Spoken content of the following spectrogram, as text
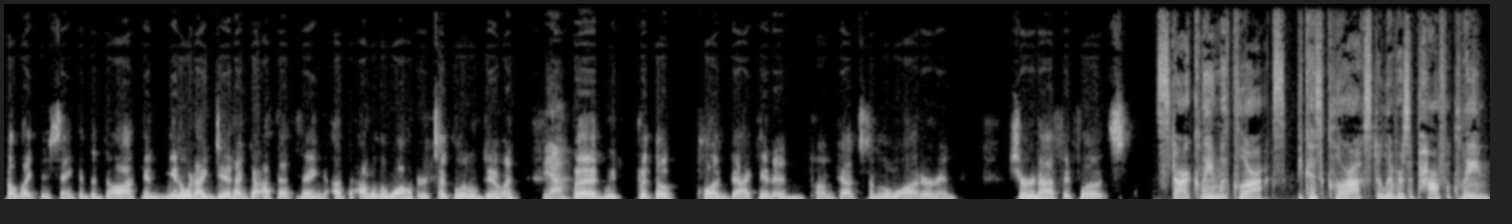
felt like they sank at the dock? And you know what I did? I got that thing up out of the water. It took a little doing, Yeah. but we put the plug back in it and pumped out some of the water. And sure enough, it floats. Start clean with Clorox because Clorox delivers a powerful clean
